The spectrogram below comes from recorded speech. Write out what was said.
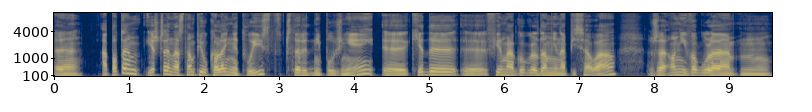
e, a potem jeszcze nastąpił kolejny twist cztery dni później, e, kiedy e, firma Google do mnie napisała, że oni w ogóle mm,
